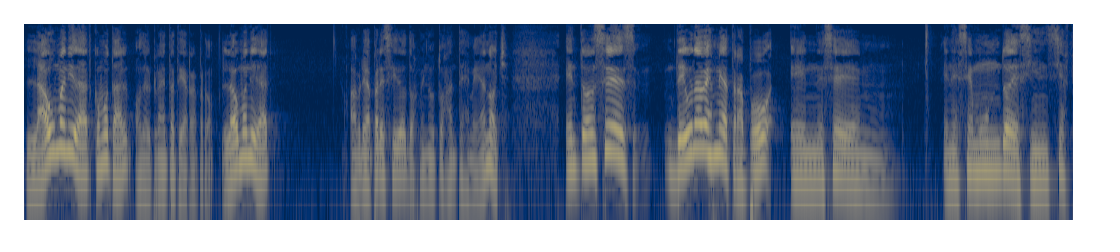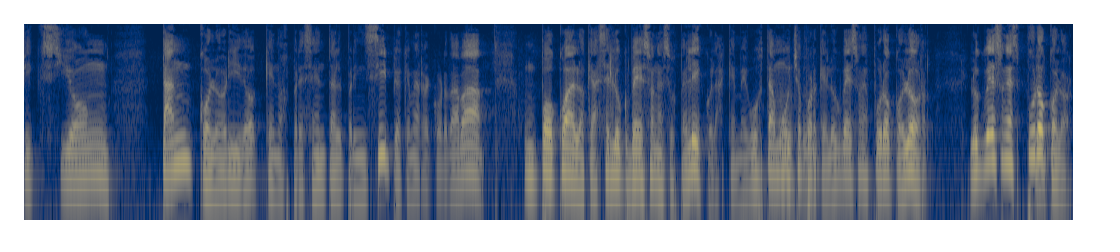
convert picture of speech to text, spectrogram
la humanidad como tal, o del planeta Tierra, perdón, la humanidad habría aparecido dos minutos antes de medianoche. Entonces, de una vez me atrapó en ese, en ese mundo de ciencia ficción tan colorido que nos presenta al principio, que me recordaba un poco a lo que hace Luke Besson en sus películas, que me gusta mucho porque Luke Besson es puro color. Luke Besson es puro color.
